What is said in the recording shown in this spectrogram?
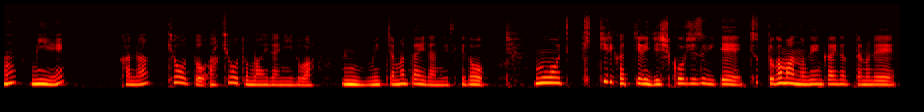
ん？三重かな？京都あ京都も間にいるわ。うんめっちゃまたいだんですけどもうきっちりかっちり自粛をしすぎてちょっと我慢の限界だったので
